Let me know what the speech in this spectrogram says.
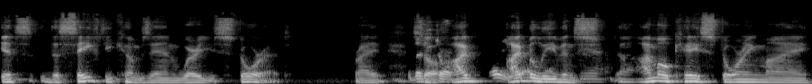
it's the safety comes in where you store it, right? They're so I I believe in s- uh, I'm okay storing my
